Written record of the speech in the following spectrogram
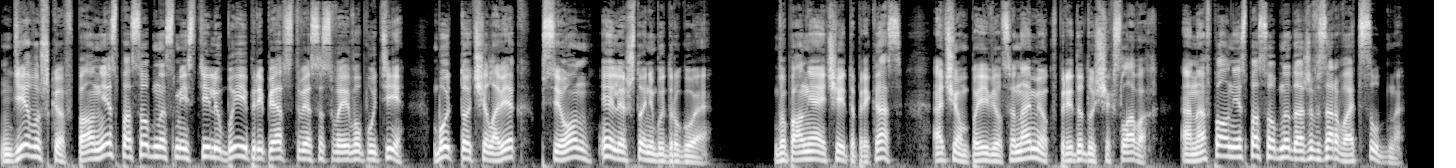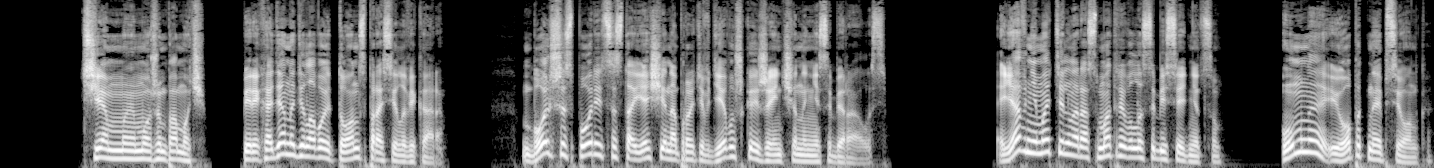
Девушка вполне способна смести любые препятствия со своего пути, будь то человек, псион или что-нибудь другое. Выполняя чей-то приказ, о чем появился намек в предыдущих словах, она вполне способна даже взорвать судно. «Чем мы можем помочь?» Переходя на деловой тон, спросила Викара. Больше спорить со стоящей напротив девушкой женщина не собиралась. Я внимательно рассматривала собеседницу. Умная и опытная псионка.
